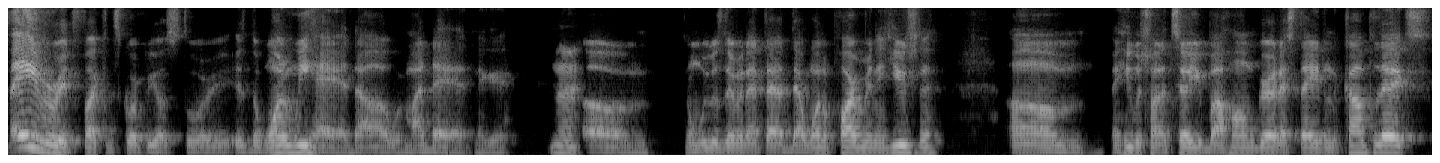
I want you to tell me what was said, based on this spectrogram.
favorite fucking Scorpio story is the one we had, dog, with my dad, nigga. Nah. Um, when we was living at that that one apartment in Houston. Um, and he was trying to tell you about homegirl that stayed in the complex.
